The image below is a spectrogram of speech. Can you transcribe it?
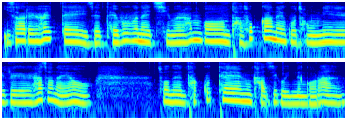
이사를 할 때 이제 대부분의 짐을 한번 다 솎아내고 정리를 하잖아요. 저는 다꾸템 가지고 있는 거랑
